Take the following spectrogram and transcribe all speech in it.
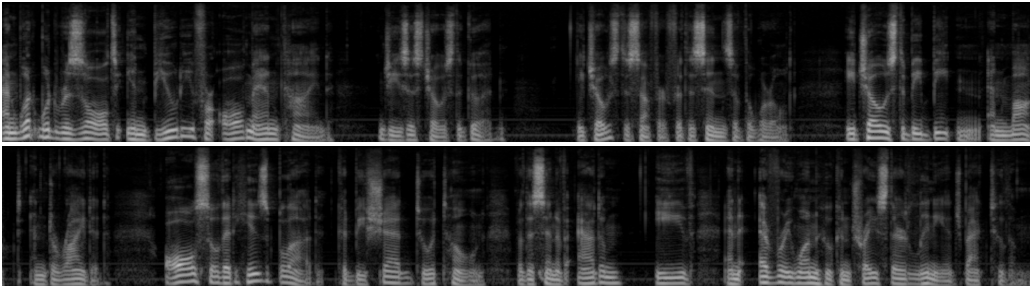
and what would result in beauty for all mankind, Jesus chose the good. He chose to suffer for the sins of the world. He chose to be beaten and mocked and derided, all so that his blood could be shed to atone for the sin of Adam, Eve, and everyone who can trace their lineage back to them.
